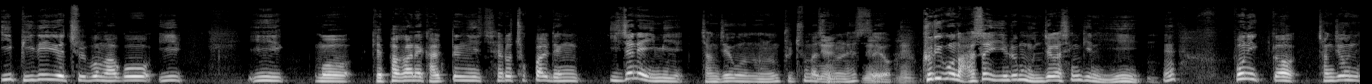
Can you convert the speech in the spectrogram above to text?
이 비대위에 출범하고 이 이 뭐 개파 간의 갈등이 새로 촉발된 이전에 이미 장재원 의원은 불출마 네, 선언을 했어요. 네, 네. 그리고 나서 이런 문제가 생기니 예? 보니까 장재원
